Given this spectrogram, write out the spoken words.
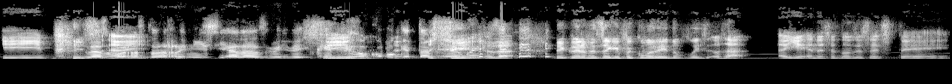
Y pues, Las borras todas reiniciadas, güey. De, sí, ¿Cómo que también, güey? o sea, recuerdo el mensaje fue como de, no pues, o sea, ahí en ese entonces, este,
